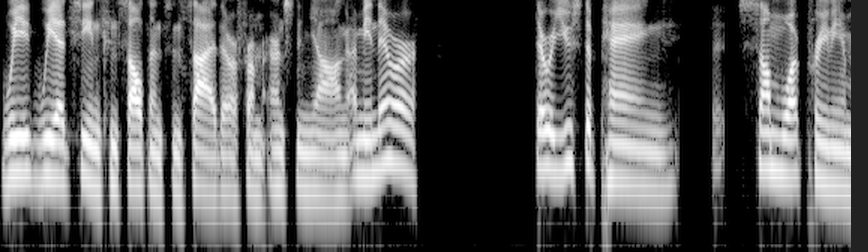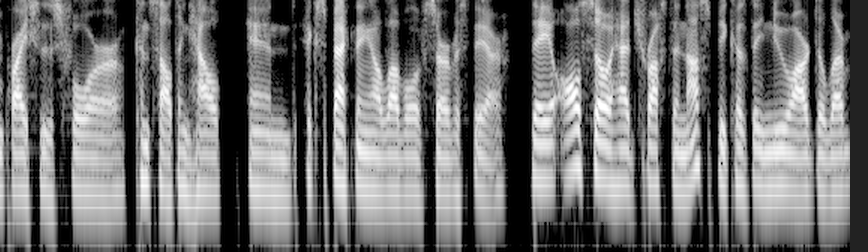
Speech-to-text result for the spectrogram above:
we we had seen consultants inside they were from Ernst and Young. I mean they were they were used to paying somewhat premium prices for consulting help and expecting a level of service there. They also had trust in us because they knew our deliver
